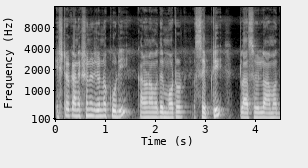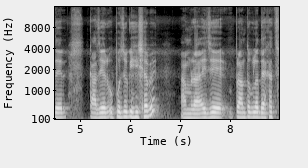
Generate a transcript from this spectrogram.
স্টার কানেকশনের জন্য করি, কারণ আমাদের মোটর সেফটি প্লাস হইল আমাদের কাজের উপযোগী হিসাবে। আমরা এই যে প্রান্তগুলো দেখাচ্ছি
